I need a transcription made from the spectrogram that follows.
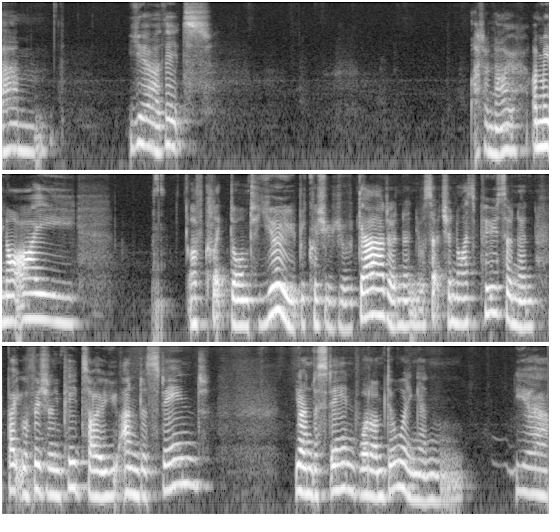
Um, yeah, that's. I don't know. I mean, I I've clicked on to you because you, you're a garden and you're such a nice person, and but you're visually impaired, so you understand. You understand what I'm doing, and yeah.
